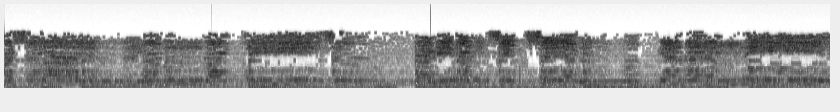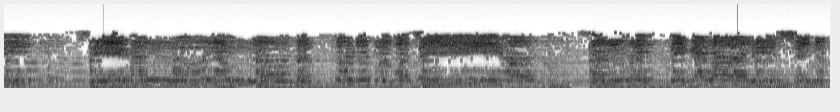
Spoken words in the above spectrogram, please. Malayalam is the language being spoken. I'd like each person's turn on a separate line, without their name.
വഷളായും ഗുണവും വർദ്ധിച്ചു കഠിനം ശിക്ഷയനും മുഖ്യതരം നീതി. സ്നേഹം മൂലം ലോകത്തോട് കൃപ ചെയ്യുക സമൃദ്ധികളാൽ ഈശനു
